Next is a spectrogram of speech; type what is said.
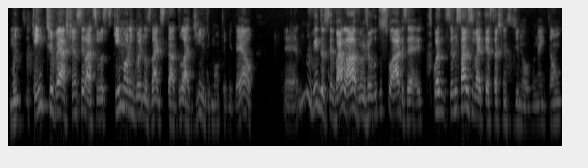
Muito, quem tiver a chance, sei lá, se você, quem mora em Buenos Aires está do ladinho de Montevidéu, é, não duvido, você vai lá ver um jogo do Soares. É, quando, você não sabe se vai ter essa chance de novo, né? Então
